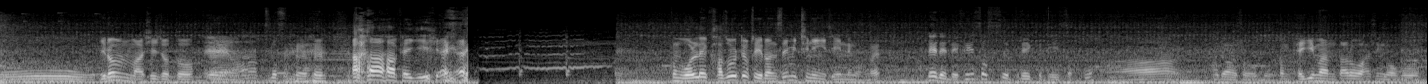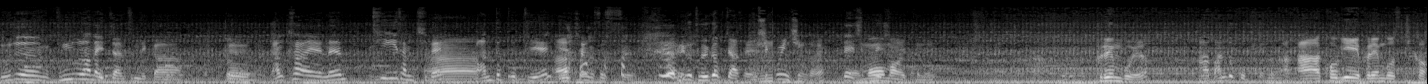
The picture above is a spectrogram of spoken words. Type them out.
오, 이런 맛이죠 또. 네. 아, 부럽습니다. 아, 배기. 그럼 원래 가져올 때부터 이런 세미 튜닝이 돼 있는 건가요? 네네네. 휠소스 브레이크 돼 있었고 아, 가져와서 뭐 그럼 배기만 따로 하신 거고. 요즘 국룰 하나 있지 않습니까? 그 양카에는 T37에 아. 만두꼬피에 아. 일창 소스 그리고 돌격지 하세요. 19인치인가요? 네, 19인치. 어마어마하게 크네. 브렘보예요? 아 만두꼬피. 아, 거기에 브렘보 스티커.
